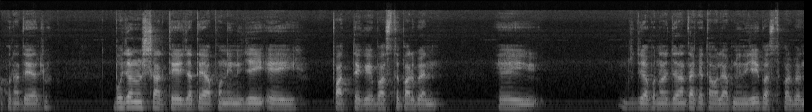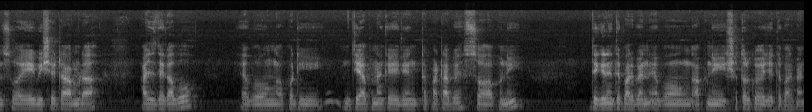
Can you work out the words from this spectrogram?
আপনাদের বোঝানোর স্বার্থে যাতে আপনি নিজেই এই পাত থেকে বাঁচতে পারবেন। এই যদি আপনার জানা থাকে, তাহলে আপনি নিজেই বাঁচতে পারবেন। সো এই বিষয়টা আমরা আজ দেখাবো। এবং আপনি যে আপনাকে এই লিঙ্কটা পাঠাবে, সো আপনি দেখে নিতে পারবেন এবং আপনি সতর্ক হয়ে যেতে পারবেন।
